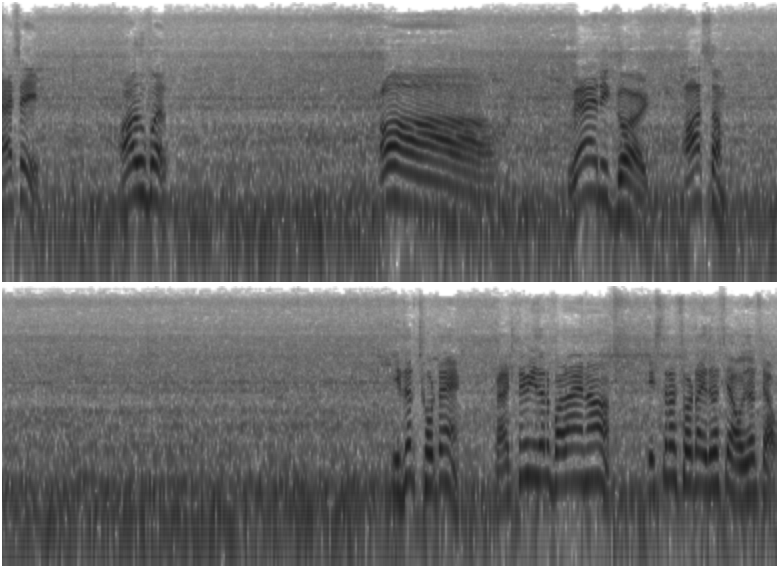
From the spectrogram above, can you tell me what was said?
ऐसे। और ऊपर। वेरी गुड आसम इधर छोटे हैं। वैष्णवी इधर बड़ा है ना? इस तरफ़ छोटा, इधर से आओ, इधर से आओ।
